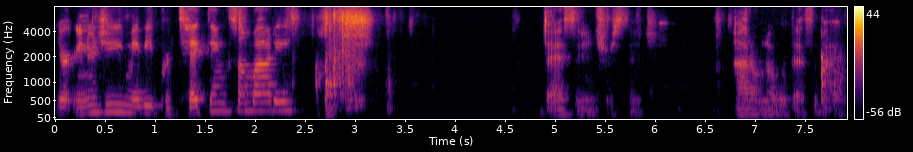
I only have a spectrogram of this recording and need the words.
Your energy maybe protecting somebody. That's interesting. I don't know what that's about.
